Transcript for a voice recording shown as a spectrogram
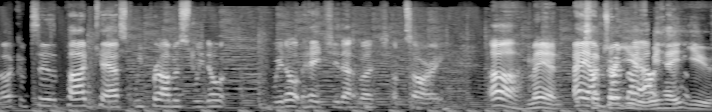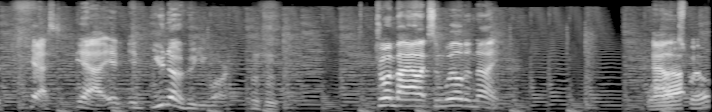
Welcome to the podcast. We promise we don't we don't hate you that much. I'm sorry. Oh man. Hey, I'm Except for joined by you, we Alex. hate you. Yes. Yeah. If, if you know who you are. Mhm. Joined by Alex and Will tonight. What Alex, up? Will,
